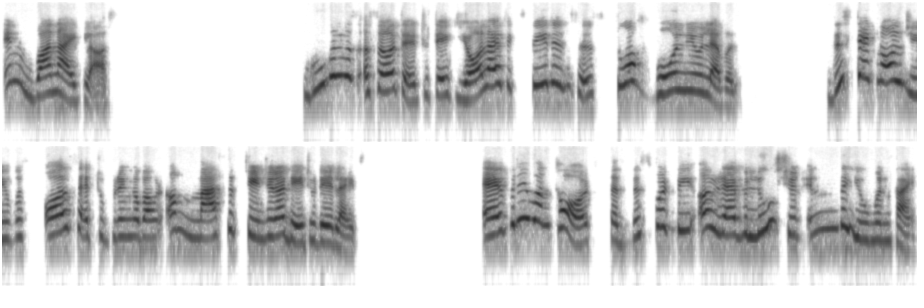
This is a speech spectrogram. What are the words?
in one eyeglass. Google was asserted to take your life experiences to a whole new level. This technology was all set to bring about a massive change in our day to day lives. Everyone thought that this would be a revolution in the humankind.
